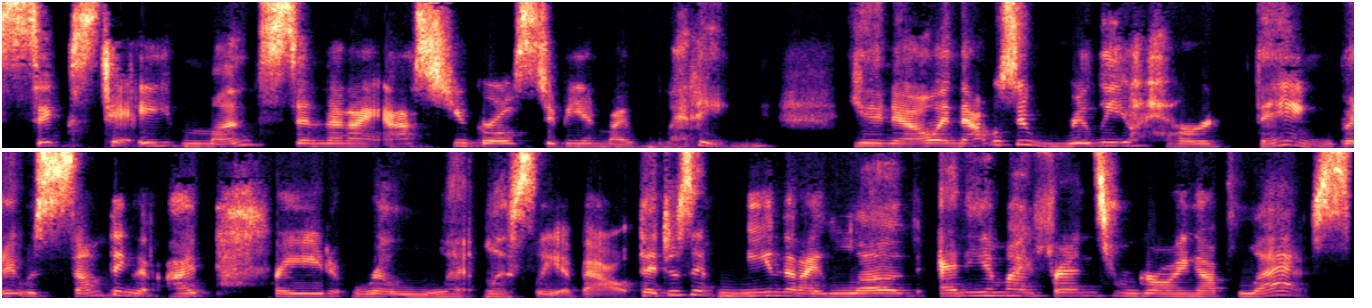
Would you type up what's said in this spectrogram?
six to eight months. And then I asked you girls to be in my wedding, you know, and that was a really hard thing, but it was something that I prayed relentlessly about. That doesn't mean that I love any of my friends from growing up less,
